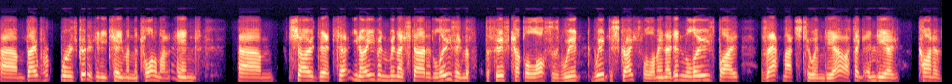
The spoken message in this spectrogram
um, they were, as good as any team in the tournament, and um, showed that uh, you know even when they started losing, the, the first couple of losses weren't weren't disgraceful. I mean, they didn't lose by that much to India. I think India kind of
